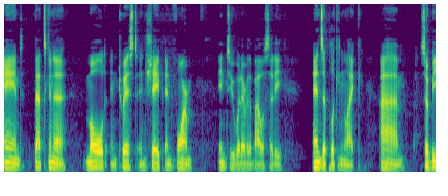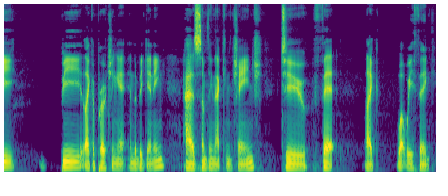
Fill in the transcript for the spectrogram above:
And that's going to mold and twist and shape and form into whatever the bible study ends up looking like. Um, so be be like approaching it in the beginning as something that can change to fit like what we think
